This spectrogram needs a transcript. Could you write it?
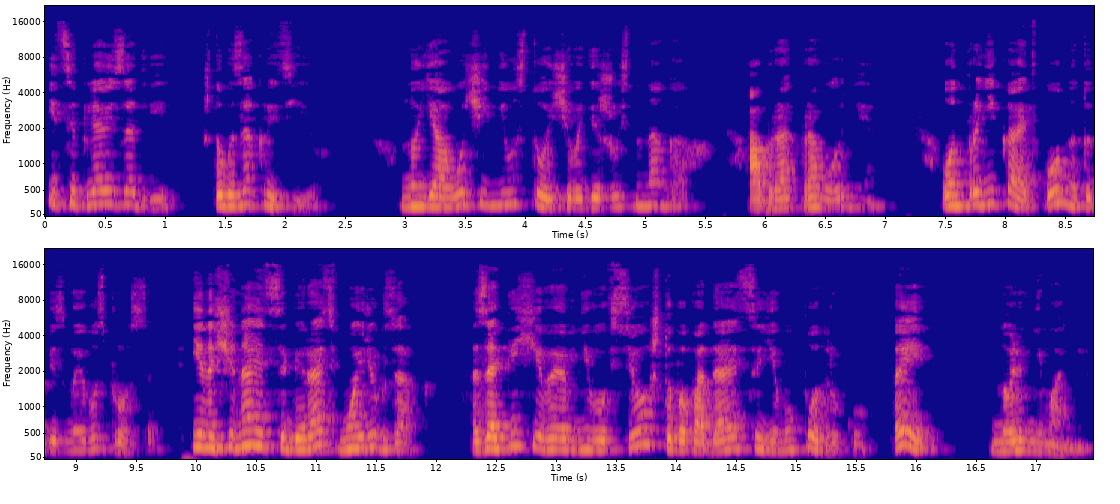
и цепляюсь за дверь, чтобы закрыть ее. Но я очень неустойчиво держусь на ногах, а брат проворнее. Он проникает в комнату без моего спроса и начинает собирать мой рюкзак, запихивая в него все, что попадается ему под руку. «Эй, Ноль внимания.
